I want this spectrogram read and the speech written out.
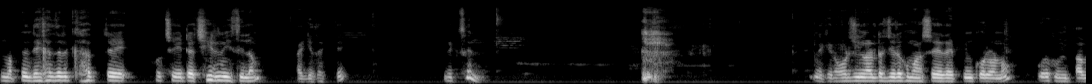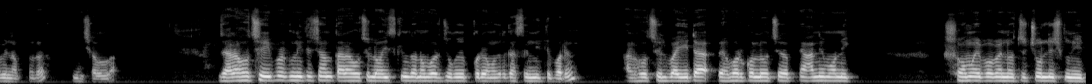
আপনি দেখাদের ক্ষেত্রে হচ্ছে এটা ছিঁড়ে নিয়েছিলাম আগে থাকতে। দেখছেন? দেখেন অরিজিনালটা যেরকম আসে র্যাপিং করানো, ওরকমই পাবেন আপনারা, ইনশাল্লাহ। যারা হচ্ছে এই প্রোডাক্ট নিতে চান, তারা হচ্ছে স্ক্রিন নম্বর যোগাযোগ করে আমাদের কাছে নিতে পারেন। আর হচ্ছে ভাই, এটা ব্যবহার করলে হচ্ছে আপনি আনিমনিক সময় পাবেন হচ্ছে চল্লিশ মিনিট,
